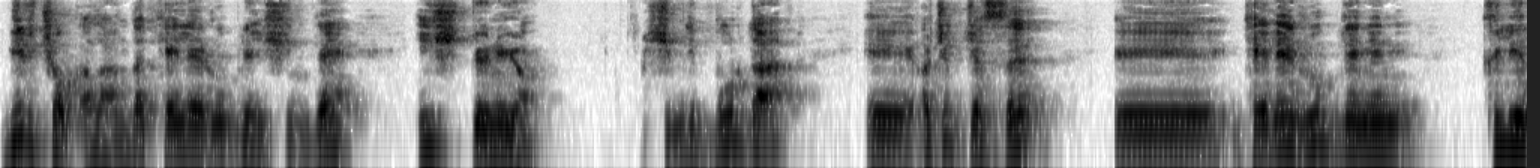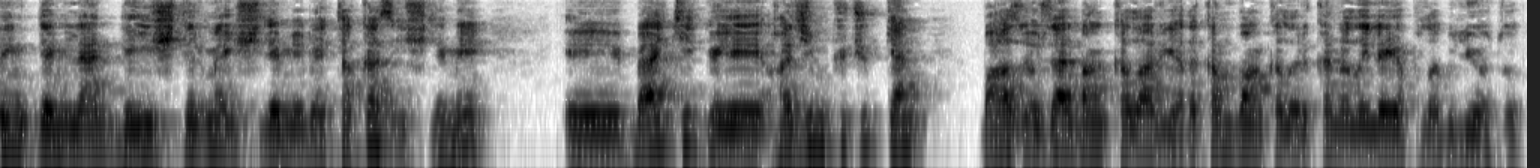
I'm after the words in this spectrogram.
Birçok alanda TL ruble işinde iş dönüyor. Şimdi burada e, açıkçası e, TL rublenin clearing denilen değiştirme işlemi ve takas işlemi e, belki e, hacim küçükken bazı özel bankalar ya da kamu bankaları kanalıyla yapılabiliyordu.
